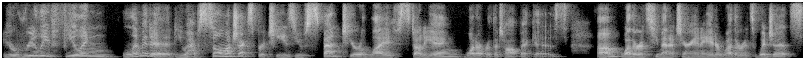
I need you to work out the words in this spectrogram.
you're really feeling limited. You have so much expertise. You've spent your life studying whatever the topic is um, whether it's humanitarian aid or whether it's widgets.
